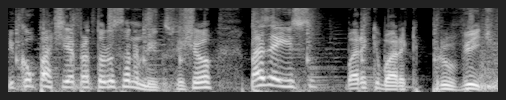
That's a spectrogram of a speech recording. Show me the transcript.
e compartilha para todos os seus amigos, fechou? Mas é isso, bora que bora aqui pro vídeo.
